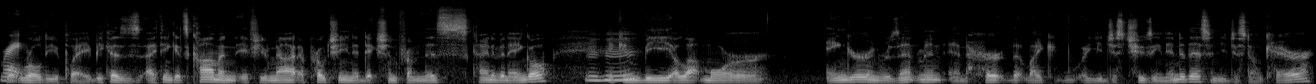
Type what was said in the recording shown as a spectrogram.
right. what role do you play? Because I think it's common if you're not approaching addiction from this kind of an angle, mm-hmm. it can mm-hmm. be a lot more anger and resentment and hurt that like are you just choosing into this and you just don't care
